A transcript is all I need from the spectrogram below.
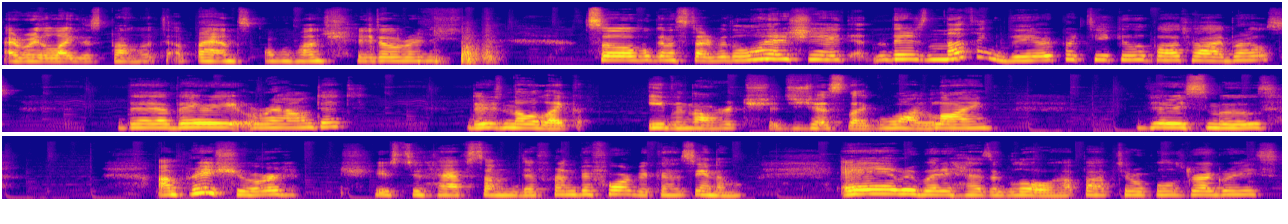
I really like this palette. I pants on one shade already. So we're gonna start with a lighter shade. There's nothing very particular about her eyebrows. They're very rounded. There's no like even arch. It's just like one line. Very smooth. I'm pretty sure she used to have some different before because, you know, Everybody has a glow up after RuPaul's Drag Race.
